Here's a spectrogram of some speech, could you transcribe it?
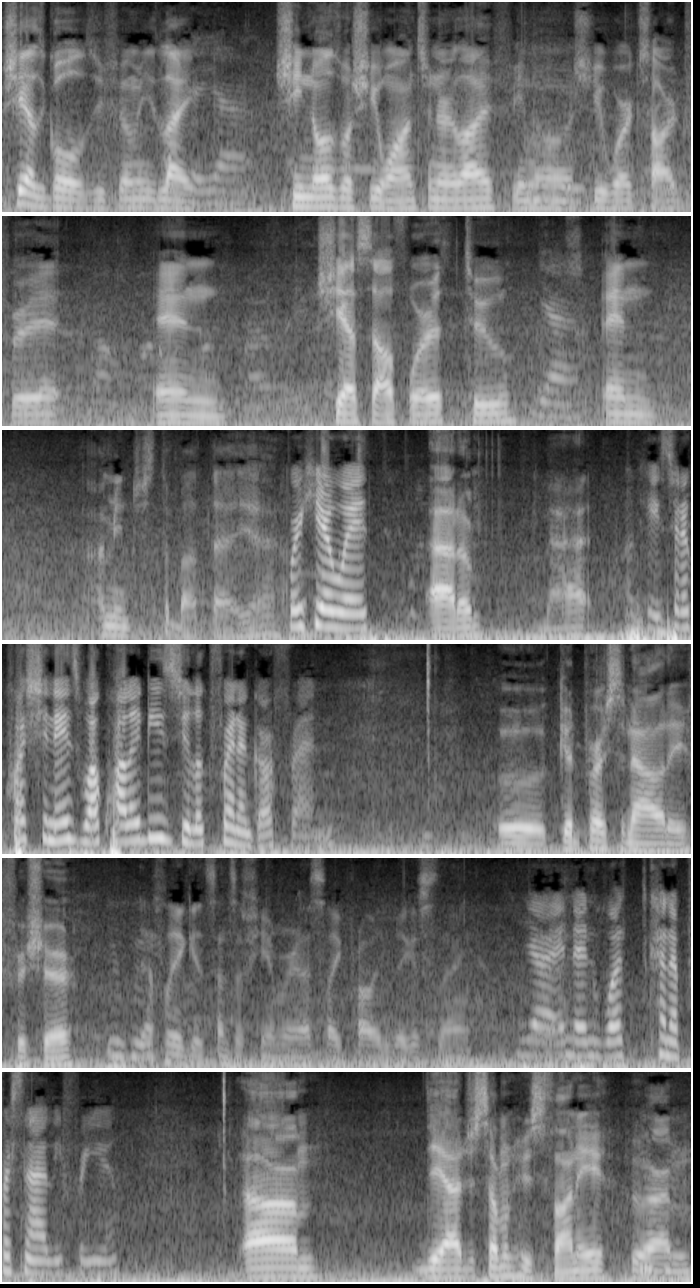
she has goals. You feel me? Like, Okay, yeah. she knows what she wants in her life. You know, she works hard for it, and she has self worth too. Yeah. And I mean, just about that. Yeah. We're here with. Adam. Matt. Okay, so the question is, what qualities do you look for in a girlfriend? Ooh, good personality for sure. Mhm. Definitely a good sense of humor. That's like probably the biggest thing. Yeah, and then what kind of personality for you? Um, yeah, just someone who's funny, who I'm,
